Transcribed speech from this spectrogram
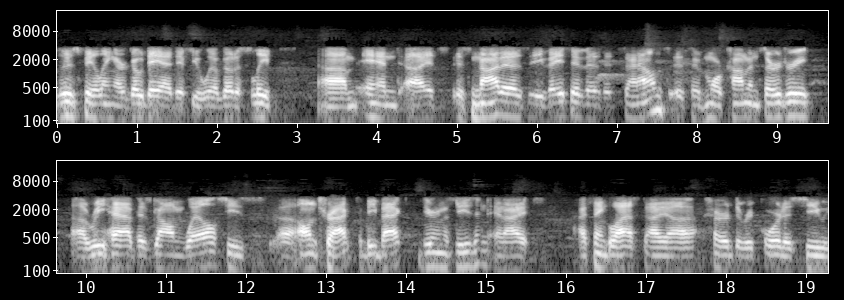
lose feeling or go dead, if you will, go to sleep. Um, and uh, it's it's not as evasive as it sounds. It's a more common surgery. Uh, rehab has gone well. She's uh, on track to be back during the season, and I I think last I uh, heard the report is she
